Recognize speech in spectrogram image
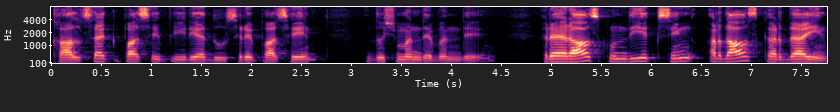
ਖਾਲਸਾ ਇੱਕ ਪਾਸੇ ਪੀ ਰਿਹਾ ਦੂਸਰੇ ਪਾਸੇ, ਦੁਸ਼ਮਣ ਦੇ ਬੰਦੇ। ਰਹਿਰਾਸ ਖੁੰਦੀ ਇੱਕ ਸਿੰਘ ਅਰਦਾਸ ਕਰਦਾ ਏ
